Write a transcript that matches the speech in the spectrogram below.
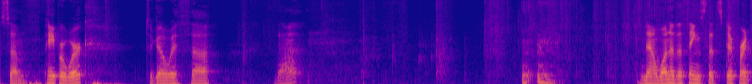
Some paperwork to go with uh, that. now, one of the things that's different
